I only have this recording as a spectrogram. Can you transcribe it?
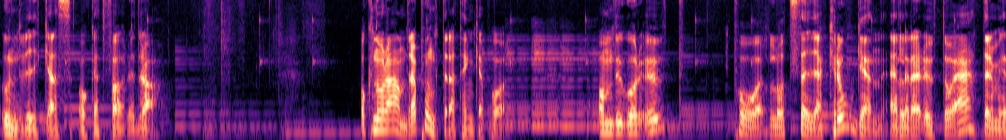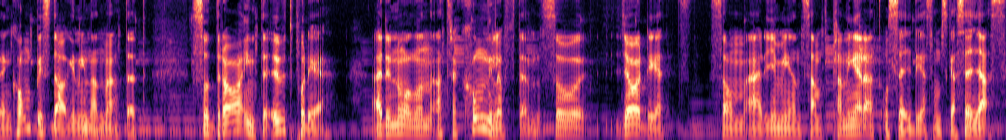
undvikas och att föredra. Och några andra punkter att tänka på. Om du går ut på, låt säga krogen eller är ute och äter med en kompis dagen innan mötet, så dra inte ut på det. Är det någon attraktion i luften så gör det som är gemensamt planerat och säg det som ska sägas.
